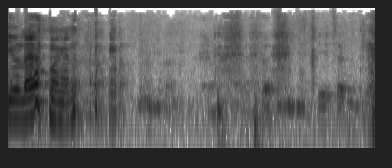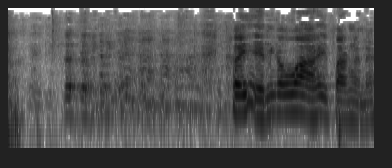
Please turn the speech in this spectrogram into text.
อยู่แล้วเหมือนกันเคยเห็นก็ว่าให้ฟังอะนะ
